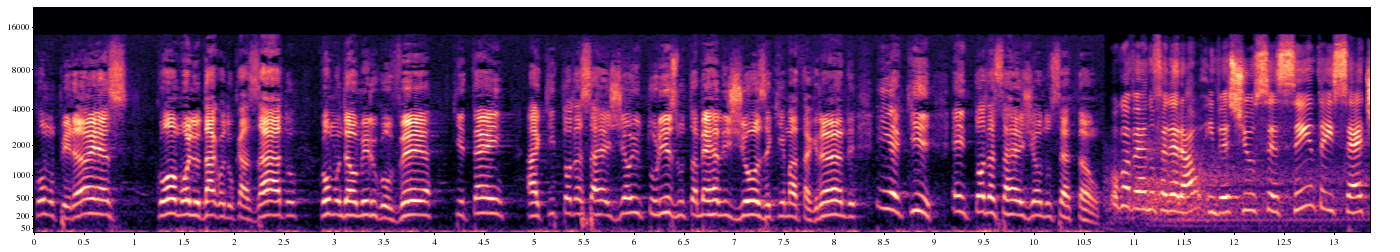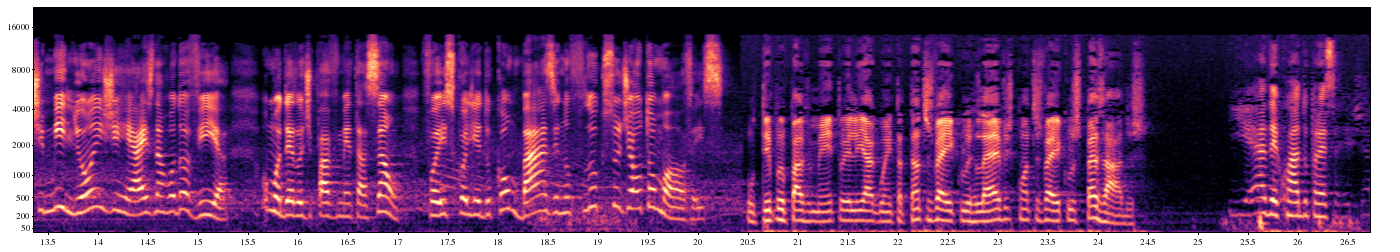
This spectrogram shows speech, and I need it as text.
como piranhas, como Olho d'Água do Casado, como Delmiro Gouveia, que tem aqui toda essa região e o turismo também religioso aqui em Mata Grande e aqui em toda essa região do sertão. O governo federal investiu 67 milhões de reais na rodovia. O modelo de pavimentação foi escolhido com base no fluxo de automóveis. O tipo de pavimento ele aguenta tanto os veículos leves quanto os veículos pesados. E é adequado para essa região?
